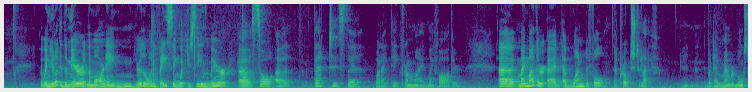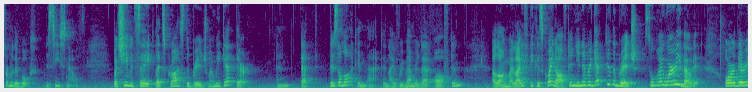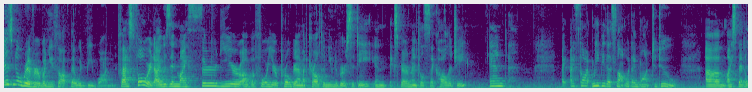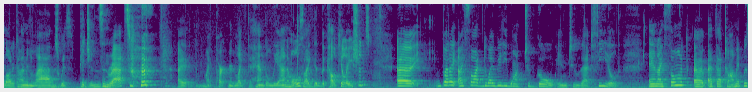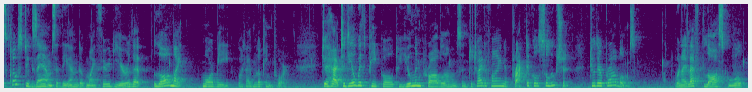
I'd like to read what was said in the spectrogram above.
when you look at the mirror in the morning, you're the one facing what you see in the mirror. Uh, so uh, that is the, what I take from my, my father. Uh, my mother had a wonderful approach to life. And what I remember most from her, they're both deceased now. But she would say, let's cross the bridge when we get there. And that there's a lot in that. And I've remembered that often along my life because quite often you never get to the bridge. So why worry about it? Or there is no river when you thought there would be one. Fast forward, I was in my third year of a four year program at Carleton University in experimental psychology. And I, I thought maybe that's not what I want to do. Um, I spent a lot of time in labs with pigeons and rats. I, my partner liked to handle the animals. I did the calculations. Uh, but I, I, thought, do I really want to go into that field? And I thought uh, at that time, it was close to exams at the end of my third year, that law might more be what I'm looking for. To, ha- to deal with people, to human problems, and to try to find a practical solution to their problems. When I left law school,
